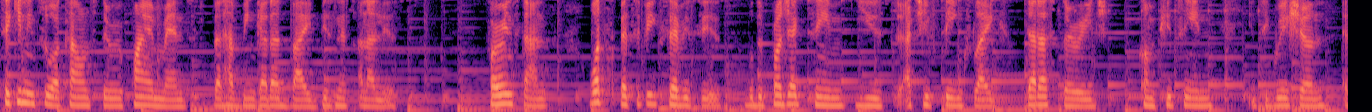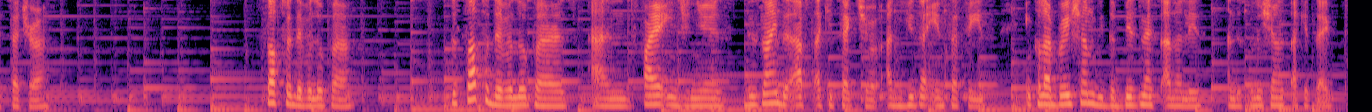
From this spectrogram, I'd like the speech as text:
taking into account the requirements that have been gathered by business analysts. For instance, what specific services would the project team use to achieve things like data storage, computing, integration, etc.? Software developer. The software developers and fire engineers design the app's architecture and user interface in collaboration with the business analyst and the solutions architect.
